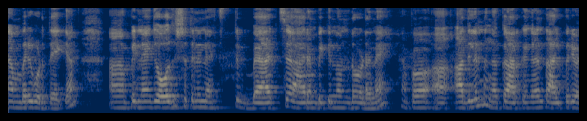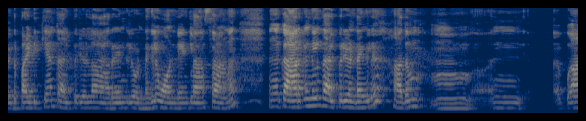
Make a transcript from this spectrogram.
നമ്പർ കൊടുത്തേക്കാം പിന്നെ ജ്യോതിഷത്തിന് നെക്സ്റ്റ് ബാച്ച് ആരംഭിക്കുന്നുണ്ട് ഉടനെ അപ്പോൾ അതിലും നിങ്ങൾക്ക് ആർക്കെങ്കിലും താല്പര്യമുണ്ട് പഠിക്കാൻ താല്പര്യമുള്ള ആരെങ്കിലും ഉണ്ടെങ്കിൽ ഓൺലൈൻ ക്ലാസ്സാണ് നിങ്ങൾക്ക് ആർക്കെങ്കിലും താല്പര്യം ഉണ്ടെങ്കിൽ അതും ആ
